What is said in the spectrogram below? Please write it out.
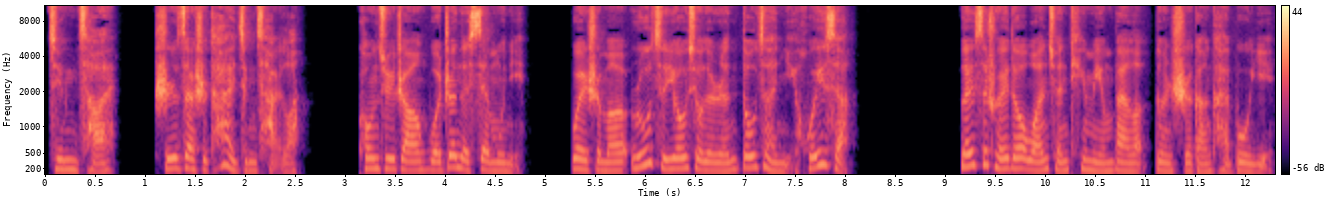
精彩，实在是太精彩了。孔局长，我真的羡慕你。为什么如此优秀的人都在你麾下？雷斯垂德完全听明白了，顿时感慨不已。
